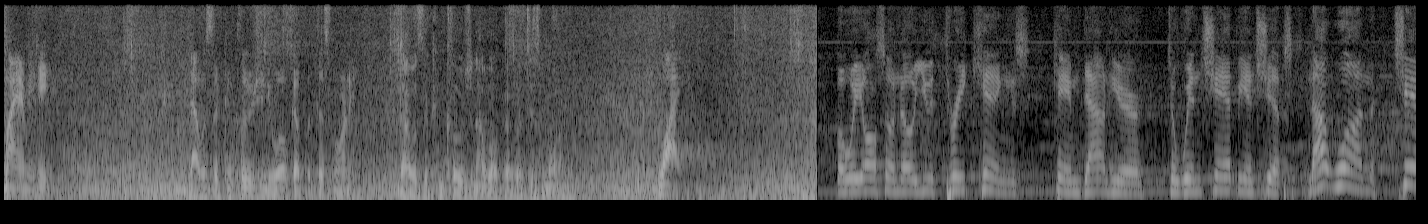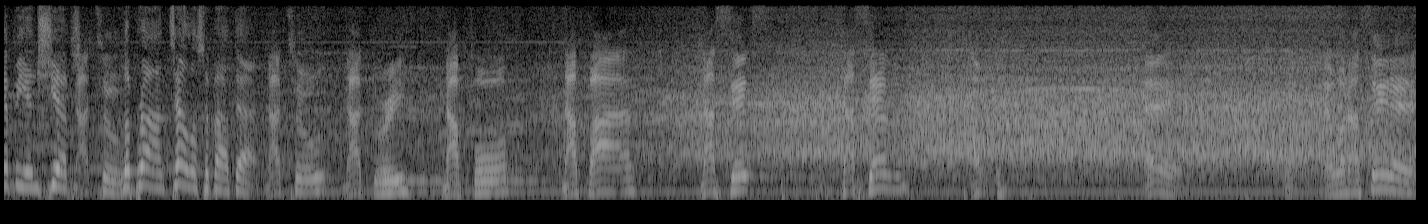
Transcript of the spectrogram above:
Miami Heat. That was the conclusion you woke up with this morning. That was the conclusion I woke up with this morning. Why? But we also know you three kings came down here to win championships. Not one, championships. Not two. LeBron, tell us about that. Not two, not three, not four, not five, not six, not seven. I'm- hey, and when I say that,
